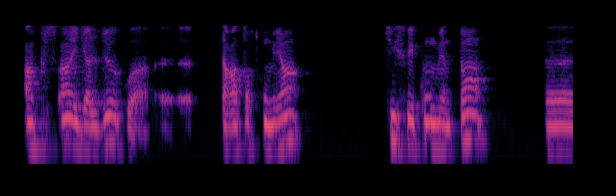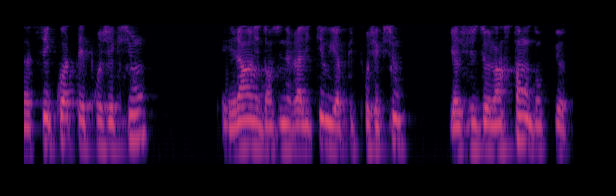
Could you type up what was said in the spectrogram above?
1 plus 1 égale 2, quoi. ça rapporte combien? Tu fais combien de temps? Euh, c'est quoi tes projections? Et là, on est dans une réalité où il n'y a plus de projections. Il y a juste de l'instant. Donc, euh,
